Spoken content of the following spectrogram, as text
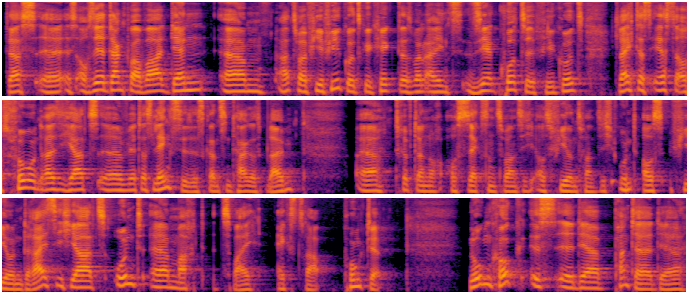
dass äh, es auch sehr dankbar war, denn ähm, er hat zwar vier Vielkurz gekickt, das waren allerdings sehr kurze Vielkurz. Gleich das erste aus 35 Yards äh, wird das längste des ganzen Tages bleiben. Er trifft dann noch aus 26, aus 24 und aus 34 Yards und er macht zwei extra Punkte. Logan Cook ist äh, der Panther der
